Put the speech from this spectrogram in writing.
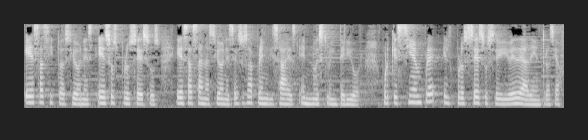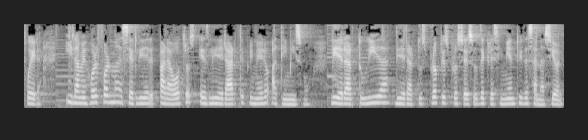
esas situaciones, esos procesos, esas sanaciones, esos aprendizajes en nuestro interior, porque siempre el proceso se vive de adentro hacia afuera y la mejor forma de ser líder para otros es liderarte primero a ti mismo liderar tu vida, liderar tus propios procesos de crecimiento y de sanación.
